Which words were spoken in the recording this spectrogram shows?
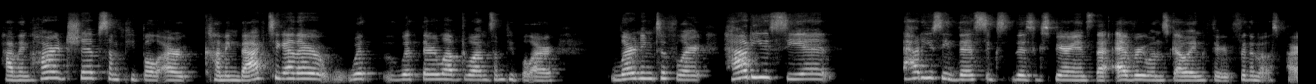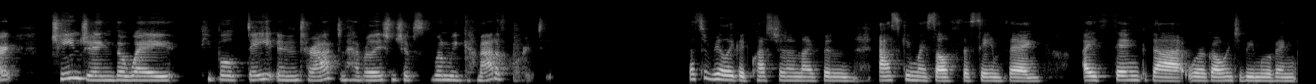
having hardships some people are coming back together with with their loved ones. Some people are learning to flirt. How do you see it? How do you see this this experience that everyone's going through for the most part changing the way people date and interact and have relationships when we come out of quarantine? That's a really good question and i've been asking myself the same thing. I think that we're going to be moving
